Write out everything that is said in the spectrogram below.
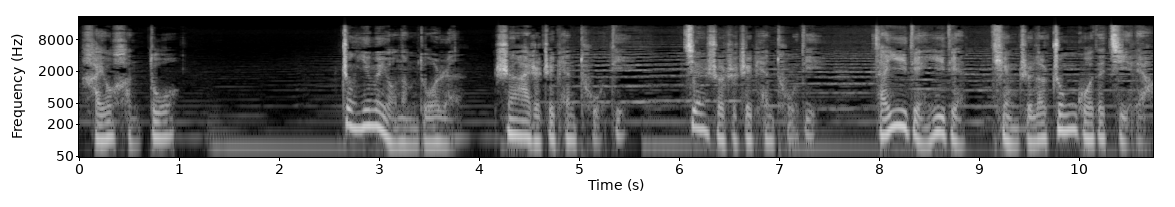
还有很多。正因为有那么多人深爱着这片土地。建设着这片土地，才一点一点挺直了中国的脊梁，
